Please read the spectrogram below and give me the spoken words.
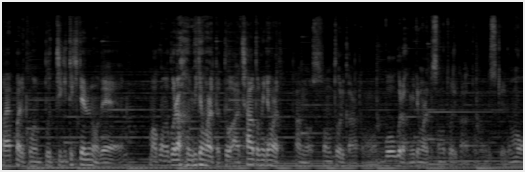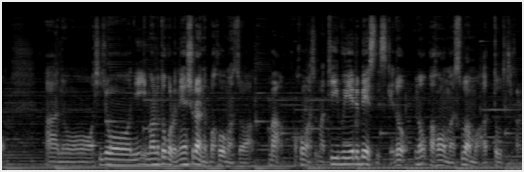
がやっぱりこのぶっちぎってきてるので、まあ、このグラフ見てもらったと、あチャート見てもらったあのその通りかなと思う、棒グラフ見てもらったその通りかなと思うんですけれども、あの非常に今のところ年初来のパフォーマンスは、まあ、パフォーマンス、まあ、TVL ベースですけど、のパフォーマンスはもう圧倒的かな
